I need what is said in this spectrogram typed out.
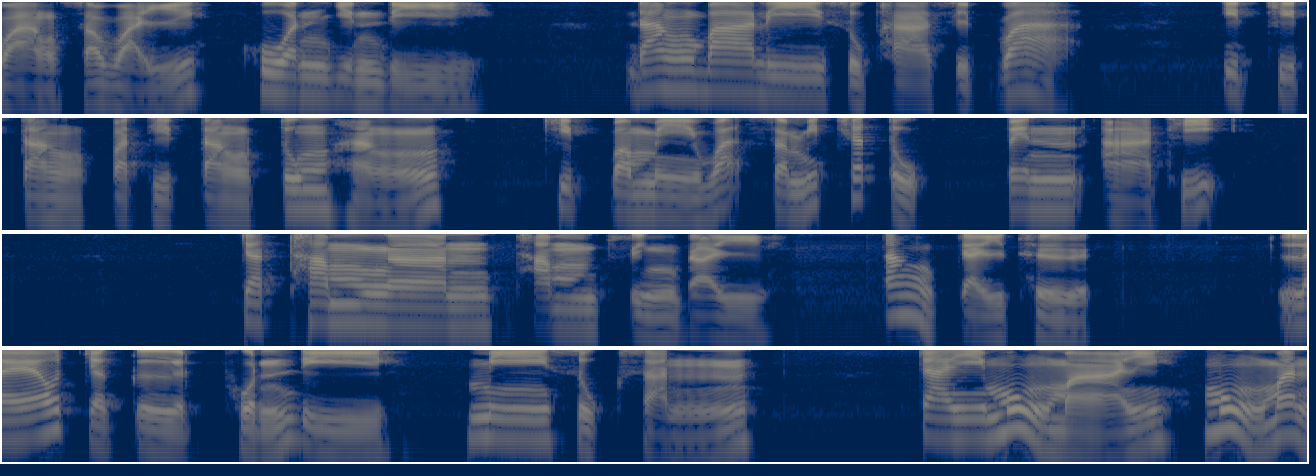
ว่างสวัยควรยินดี ดังบาลีสุภาษิตว่า อิจิตังปฏิตังตุมหัง คิปปเมวะสมิชตุ เป็นอาทิ จะทำงานทำสิ่งใด ตั้งใจเถิด แล้วจะเกิดผลดีมีสุขสันใจมุ่งหมายมุ่งมั่น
